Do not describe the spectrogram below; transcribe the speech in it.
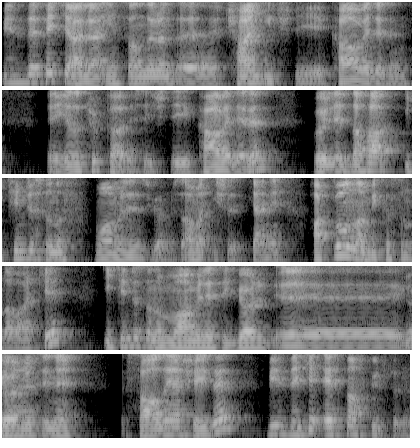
bizde pekala insanların eee, çay içtiği kahvelerin e, ya da Türk kahvesi içtiği kahvelerin böyle daha ikinci sınıf muamelesi görmesi. Ama işte yani haklı olunan bir kısım da var ki ikinci sınıf muamelesi gör, e, görmesini sağlayan şey de bizdeki esnaf kültürü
